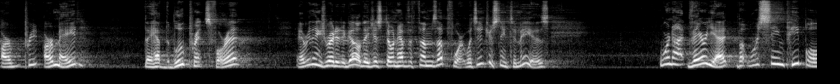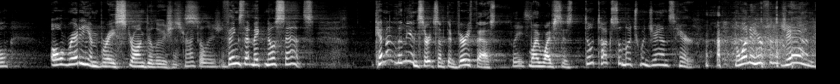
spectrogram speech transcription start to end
are, pre, are made, they have the blueprints for it. Everything's ready to go. They just don't have the thumbs up for it. What's interesting to me is we're not there yet, but we're seeing people already embrace strong delusions. Strong delusions. Things that make no sense. Can I, let me insert something very fast. Please. My wife says, Don't talk so much when Jan's here. I want to hear from Jan.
